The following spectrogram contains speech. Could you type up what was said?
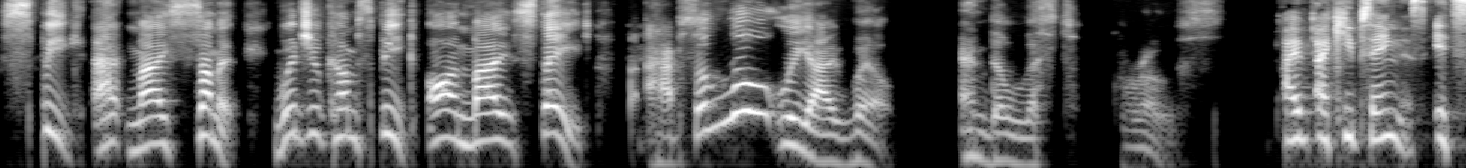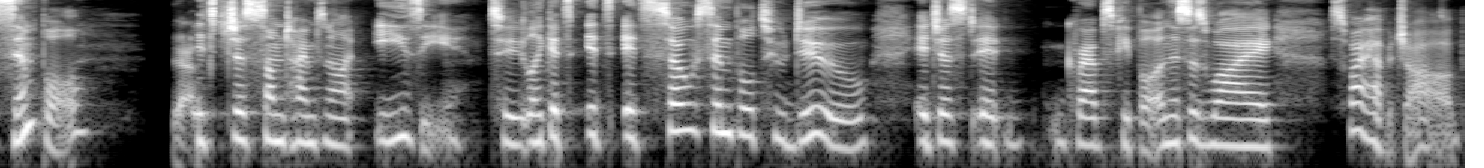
speak at my summit? Would you come speak on my stage? Absolutely, I will. And the list grows. I, I keep saying this. It's simple. Yeah. It's just sometimes not easy to like it's it's it's so simple to do. It just it grabs people. And this is why that's why I have a job.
